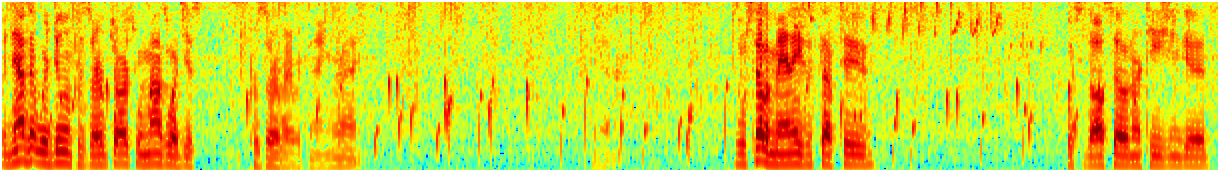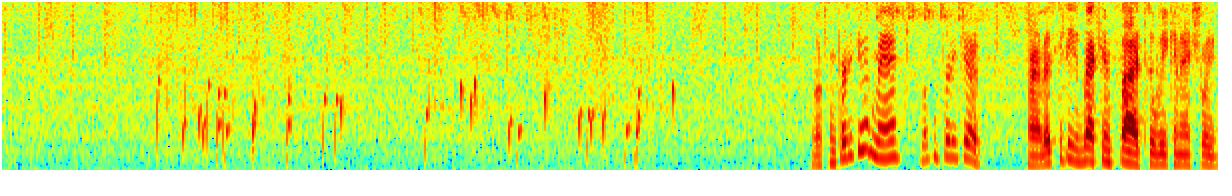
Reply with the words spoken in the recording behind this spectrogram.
But now that we're doing preserve jars, we might as well just preserve everything, right? Yeah. Because we're selling mayonnaise and stuff too, which is also an artesian good. Looking pretty good, man. Looking pretty good. All right, let's get these back inside so we can actually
